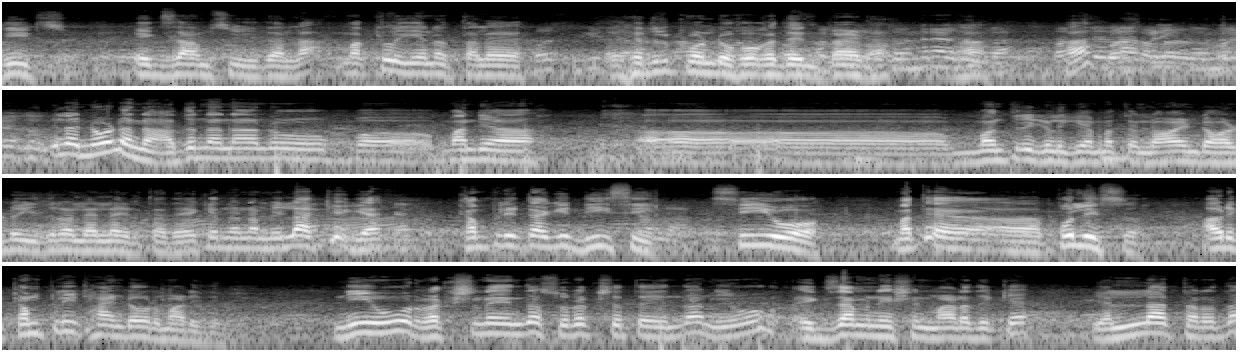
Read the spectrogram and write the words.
ನೀಡ್ಸು ಎಕ್ಸಾಮ್ಸು ಇದೆಲ್ಲ. ಮಕ್ಕಳು ಏನು ತಲೆ ಹೆದರ್ಕೊಂಡು ಹೋಗೋದೇನು ಬೇಡ. ಹಾಂ ಇಲ್ಲ ನೋಡೋಣ. ಅದನ್ನು ನಾನು ಮಾನ್ಯ ಮಂತ್ರಿಗಳಿಗೆ ಮತ್ತು ಲಾ ಆ್ಯಂಡ್ ಆರ್ಡರ್ ಇದರಲ್ಲೆಲ್ಲ ಇರ್ತದೆ. ಯಾಕೆಂದರೆ ನಮ್ಮ ಇಲಾಖೆಗೆ ಕಂಪ್ಲೀಟಾಗಿ D C C E O ಮತ್ತು ಪೊಲೀಸು ಅವ್ರಿಗೆ ಕಂಪ್ಲೀಟ್ ಹ್ಯಾಂಡ್ ಓವರ್ ಮಾಡಿದ್ದೀವಿ. ನೀವು ರಕ್ಷಣೆಯಿಂದ ಸುರಕ್ಷತೆಯಿಂದ ನೀವು ಎಕ್ಸಾಮಿನೇಷನ್ ಮಾಡೋದಕ್ಕೆ ಎಲ್ಲ ಥರದ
